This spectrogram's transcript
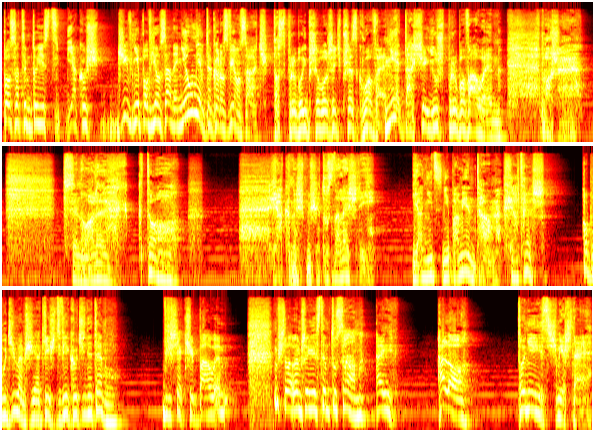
Poza tym to jest jakoś dziwnie powiązane. Nie umiem tego rozwiązać. To spróbuj przełożyć przez głowę. Nie da się, już próbowałem. Boże. Synu, ale kto? Jak myśmy się tu znaleźli? Ja nic nie pamiętam. Ja też. Obudziłem się jakieś dwie godziny temu. Wiesz, jak się bałem? Myślałem, że jestem tu sam. Hej, halo! To nie jest śmieszne.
